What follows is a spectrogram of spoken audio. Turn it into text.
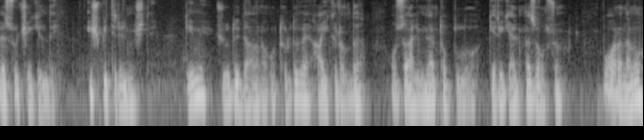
Ve su çekildi. İş bitirilmişti. Gemi Cudi Dağı'na oturdu ve haykırıldı. O zalimler topluluğu geri gelmez olsun. Bu arada Nuh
